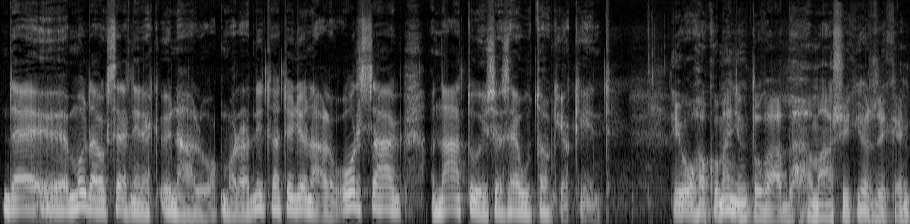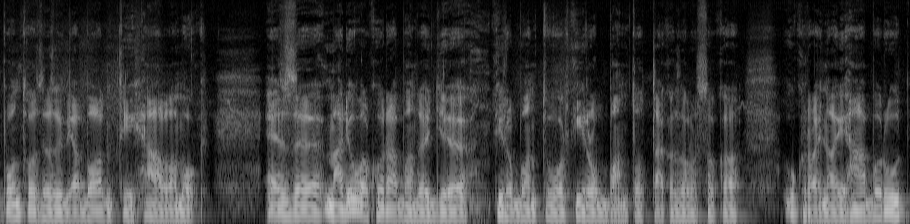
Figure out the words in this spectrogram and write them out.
de moldávok szeretnének önállóak maradni, tehát egy önálló ország, a NATO és az EU tagjaként. Jó, akkor menjünk tovább a másik érzékeny ponthoz, ez ugye a balti államok. Ez már jóval korábban egy kirobbantó volt, kirobbantották az oroszok a ukrajnai háborút.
